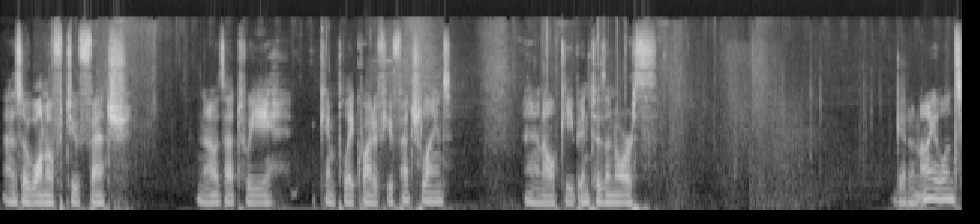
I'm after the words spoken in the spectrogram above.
as a one of two fetch. Now that we can play quite a few fetch lands. And I'll keep into the north. Get an island.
